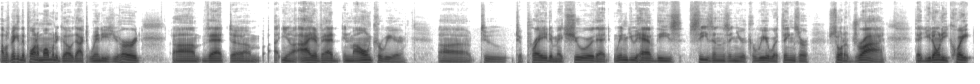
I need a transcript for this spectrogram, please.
I was making the point a moment ago, Dr. Wendy, as you heard, um, that um, you know I have had in my own career uh, to to pray to make sure that when you have these seasons in your career where things are sort of dry, that you don't equate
